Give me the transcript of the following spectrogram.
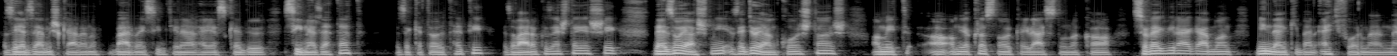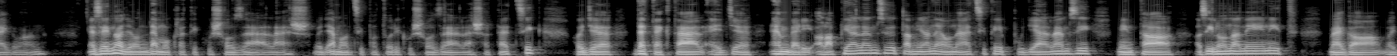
az érzelmi skálának bármely szintjén elhelyezkedő színezetet, ezeket öltheti, ez a várakozás teljesség, de ez olyasmi, ez egy olyan konstans, amit, a, ami a Krasznorkai Lászlónak a szövegvilágában mindenkiben egyformán megvan. Ez egy nagyon demokratikus hozzáállás, vagy emancipatorikus hozzáállás, ha tetszik, hogy detektál egy emberi alapjellemzőt, ami a neonácit épp úgy jellemzi, mint a, az Ilona nénit, meg a, vagy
